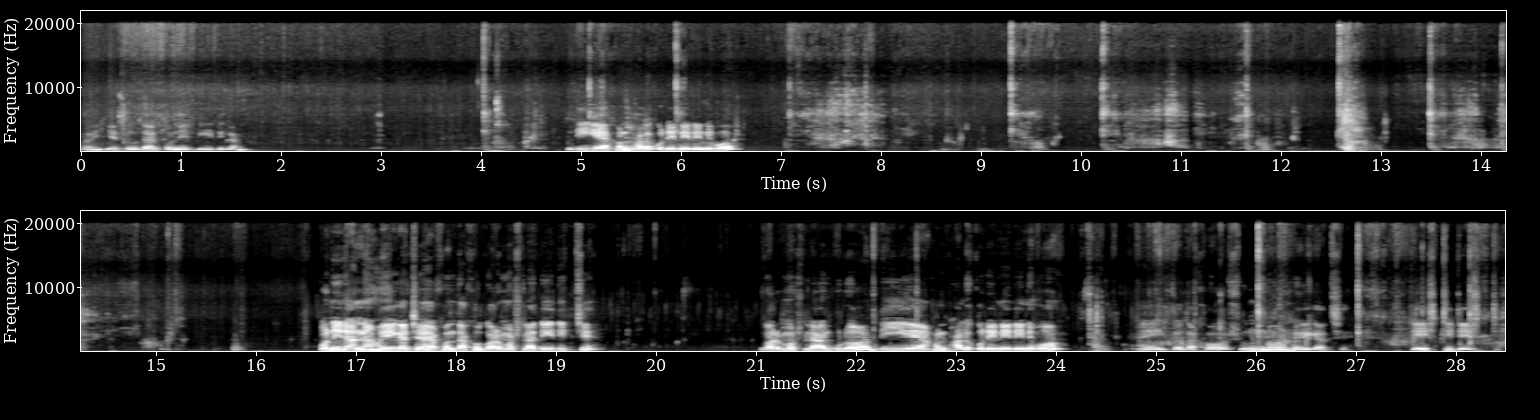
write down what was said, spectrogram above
ওই যে দুধ আর পনির দিয়ে দিলাম। দিয়ে এখন ভালো করে নেড়ে নেব। পনির রান্না হয়ে গেছে। এখন দেখো গরম মশলা দিয়ে দিচ্ছি। গরম মশলার গুঁড়ো দিয়ে এখন ভালো করে নেড়ে নেব। এই তো দেখো সুন্দর হয়ে গেছে। টেস্টি টেস্টি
